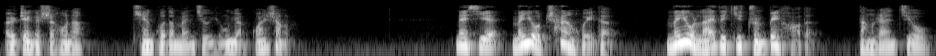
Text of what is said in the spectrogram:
而这个时候呢，天国的门就永远关上了。那些没有忏悔的、没有来得及准备好的，当然就。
